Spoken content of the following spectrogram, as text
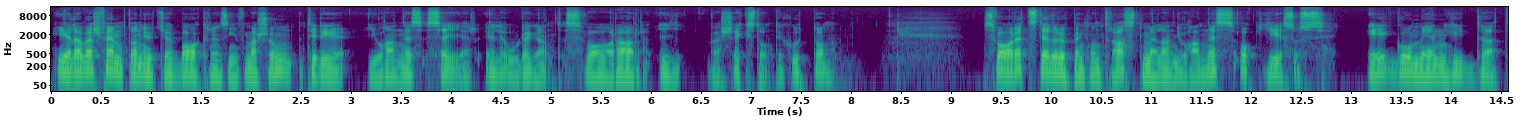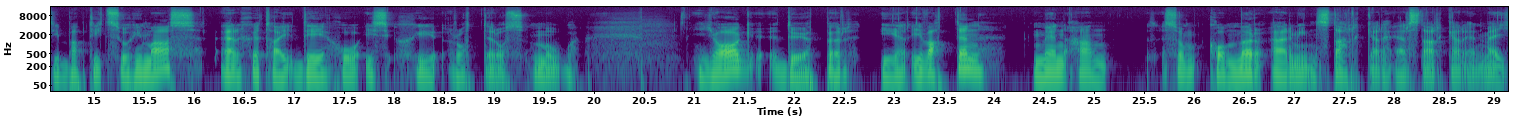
Hela vers 15 utgör bakgrundsinformation till det Johannes säger eller ordagrant svarar i vers 16 till 17. Svaret ställer upp en kontrast mellan Johannes och Jesus. Ego men hyddati baptizo hymas erchetai deho is rotteros mo. Jag döper er i vatten, men han som kommer är min starkare, är starkare än mig.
